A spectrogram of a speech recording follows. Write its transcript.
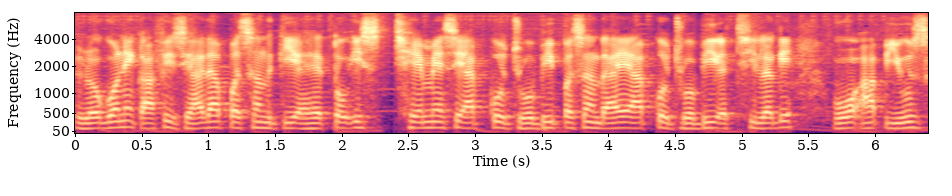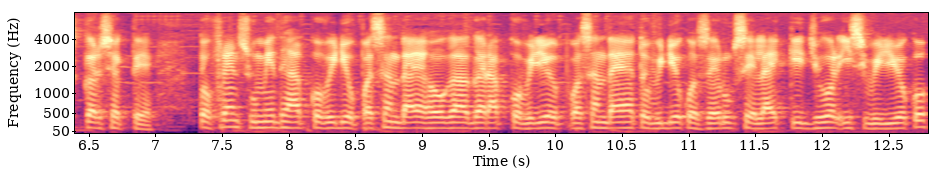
लोगों ने काफ़ी ज़्यादा पसंद किया है तो इस छः में से आपको जो भी पसंद आए, आपको जो भी अच्छी लगे, वो आप यूज़ कर सकते हैं। तो फ्रेंड्स उम्मीद है आपको वीडियो पसंद आया होगा। अगर आपको वीडियो पसंद आया तो वीडियो को ज़रूर से लाइक कीजिए और इस वीडियो को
